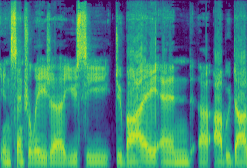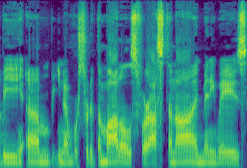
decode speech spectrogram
in Central Asia. You see Dubai and uh, Abu Dhabi, um, you know, were sort of the models for Astana in many ways.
